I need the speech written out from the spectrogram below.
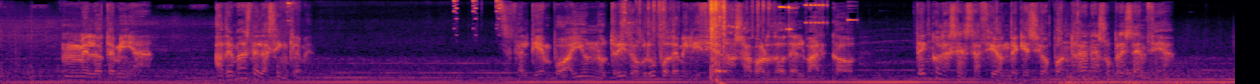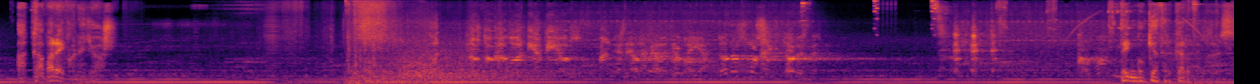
Me lo temía. Además de las inclemen. Desde el tiempo hay un nutrido grupo de milicianos a bordo del barco. Tengo la sensación de que se opondrán a su presencia. Acabaré con ellos. Nos toca guardia, tíos. Todos los sectores de... Tengo que acercarme más.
